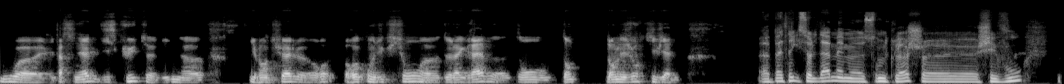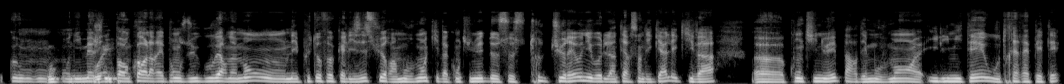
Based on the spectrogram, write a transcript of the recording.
où euh, les personnels discutent d'une euh, éventuelle reconduction euh, de la grève dans, dans, dans, les jours qui viennent. Patrick Soldat, même son de cloche chez vous. On n'imagine pas encore la réponse du gouvernement. On est plutôt focalisé sur un mouvement qui va continuer de se structurer au niveau de l'intersyndicale et qui va continuer par des mouvements illimités ou très répétés.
